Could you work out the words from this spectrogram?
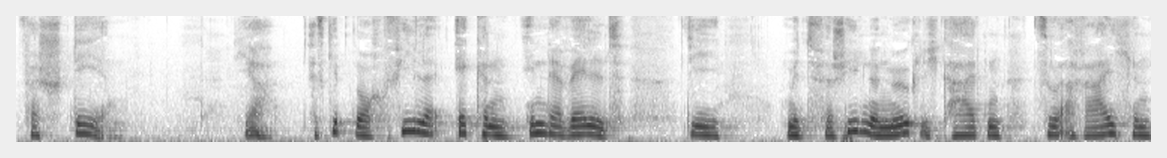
verstehen. Ja, es gibt noch viele Ecken in der Welt, die mit verschiedenen Möglichkeiten zu erreichen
